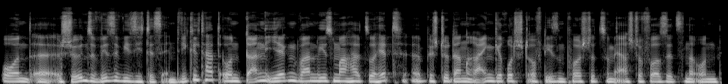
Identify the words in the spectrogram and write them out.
Und äh, schön zu wissen, wie sich das entwickelt hat. Und dann irgendwann, wie es mal halt so hätte, äh, bist du dann reingerutscht auf diesen Posten zum ersten Vorsitzenden und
